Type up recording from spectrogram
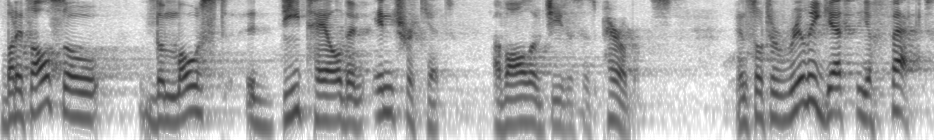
But it's also the most detailed and intricate of all of Jesus' parables. And so, to really get the effect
